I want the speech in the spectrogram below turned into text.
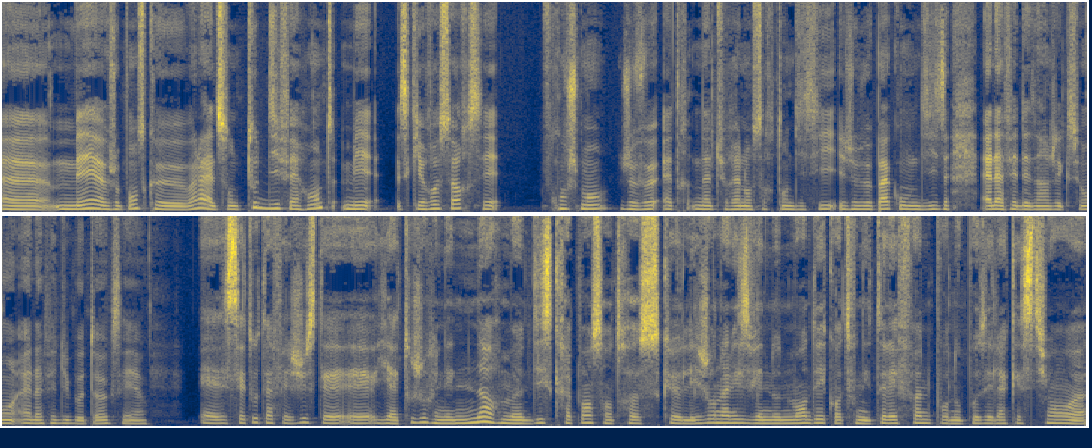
Euh, mais je pense que voilà, elles sont toutes différentes. Mais ce qui ressort, c'est franchement, je veux être naturelle en sortant d'ici et je veux pas qu'on me dise elle a fait des injections, elle a fait du botox et c'est tout à fait juste. Et, il y a toujours une énorme discrépance entre ce que les journalistes viennent nous demander quand on nous téléphone pour nous poser la question. Euh,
